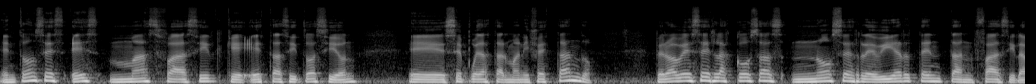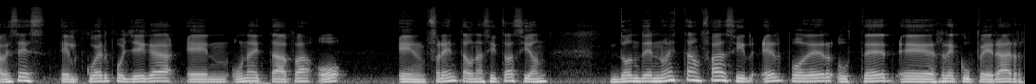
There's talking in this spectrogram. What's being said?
entonces es más fácil que esta situación eh, se pueda estar manifestando. Pero a veces las cosas no se revierten tan fácil. A veces el cuerpo llega en una etapa o enfrenta una situación donde no es tan fácil el poder usted eh, recuperar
